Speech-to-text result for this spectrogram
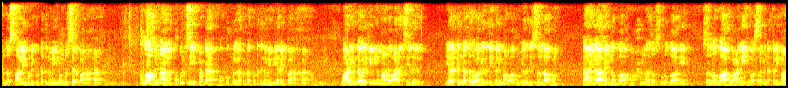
அந்த சாலிஹுடைய கூட்டத்தை நம்மை ஒன்று சேர்ப்பானாக. அல்லாஹினால் கபூல் செய்யப்பட்ட ஒப்புக்கொள்ளப்பட்ட கூட்டத்தை நம்மை இணைப்பானாக. வாழ்கின்ற வரைக்கும் நியமானோடு வாழச் செய்து இறக்கின்ற தருவால் இறுதி கனிமாவாகும் இறுதி சொல்லாகும். லா இலாஹ இல்லல்லா முஹம்மது ரசூலுல்லாஹி ஸல்லல்லாஹு அலைஹி வசலம் என்ற கனிமா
